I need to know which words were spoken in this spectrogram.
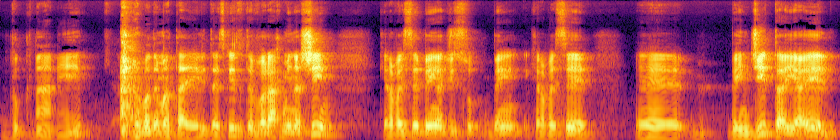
do Knani, poder matar ele. Está escrito Tevorach Minashim, que ela vai ser bem, bem que ela vai ser é, bendita e a ele,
